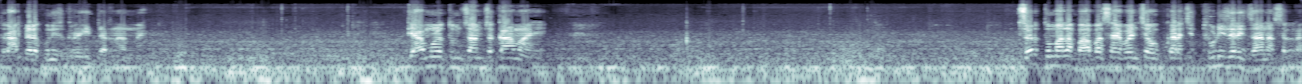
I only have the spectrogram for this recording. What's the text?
तर आपल्याला कुणीच ग्रहित धरणार नाही. त्यामुळे तुमचं आमचं काम आहे. जर तुम्हाला बाबासाहेबांच्या उपकाराची थोडी जरी जाण असेल ना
